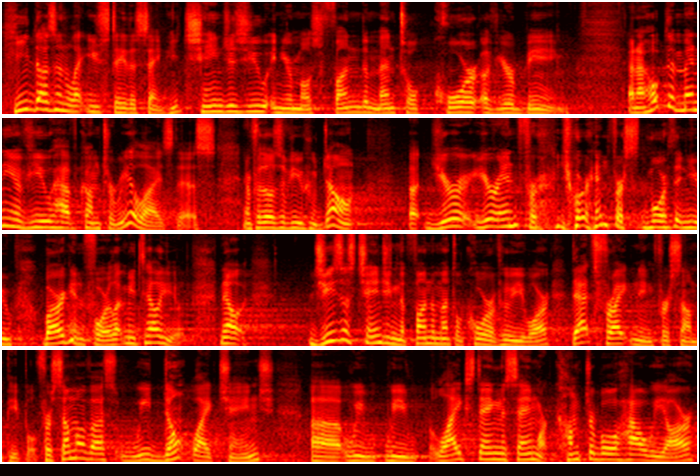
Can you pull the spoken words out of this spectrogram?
He doesn't let you stay the same. He changes you in your most fundamental core of your being. And I hope that many of you have come to realize this. And for those of you who don't, uh, you're, you're, in for, you're in for more than you bargained for, let me tell you. Now, Jesus changing the fundamental core of who you are, that's frightening for some people. For some of us, we don't like change. Uh, we, we like staying the same. We're comfortable how we are.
